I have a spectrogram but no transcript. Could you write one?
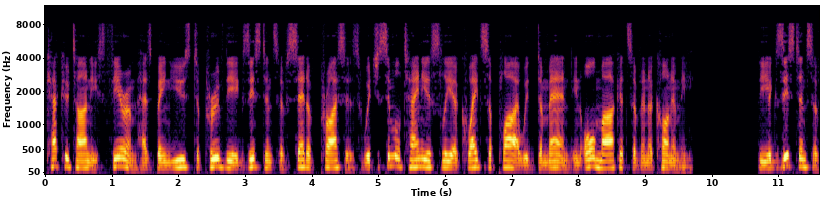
Kakutani's theorem has been used to prove the existence of set of prices which simultaneously equate supply with demand in all markets of an economy. The existence of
